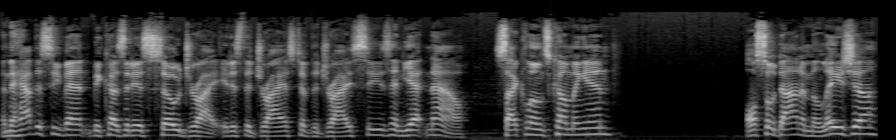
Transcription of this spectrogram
and they have this event because it is so dry. It is the driest of the dry season yet now. Cyclones coming in. Also down in Malaysia,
